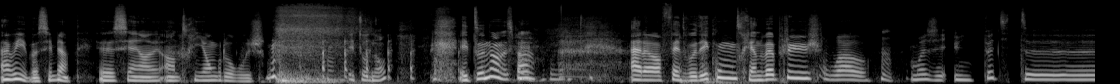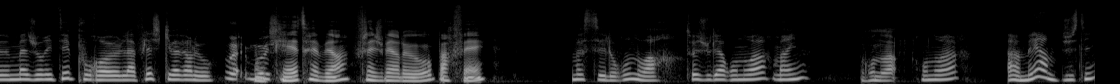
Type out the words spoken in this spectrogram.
Ah oui, bah c'est bien. Euh, c'est un, un triangle rouge. Étonnant. Étonnant, n'est-ce pas? Alors, faites vos décomptes, rien ne va plus. Waouh. Moi, j'ai une petite euh, majorité pour euh, la flèche qui va vers le haut. Ouais, moi Ok, très bien. Flèche vers le haut, parfait. Moi, c'est le rond noir. Toi, Julia, rond noir. Marine? Rond noir. Rond noir. Ah merde Justine?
